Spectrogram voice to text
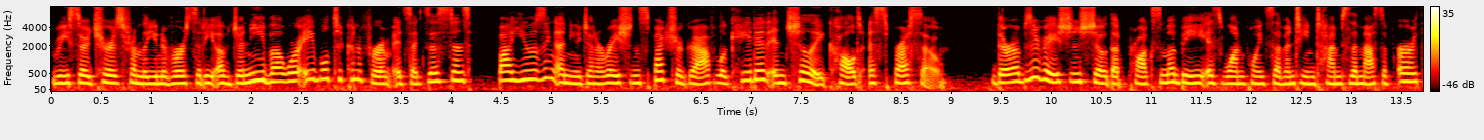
Researchers from the University of Geneva were able to confirm its existence by using a new generation spectrograph located in Chile called ESPRESSO. Their observations show that Proxima b is 1.17 times the mass of Earth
